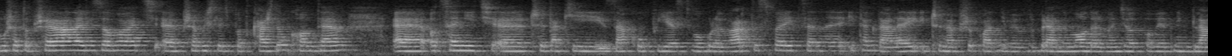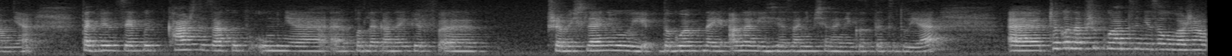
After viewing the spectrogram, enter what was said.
Muszę to przeanalizować, e, przemyśleć pod każdym kątem, e, ocenić, e, czy taki zakup jest w ogóle warty swojej ceny i tak dalej, i czy na przykład, nie wiem, wybrany model będzie odpowiednim dla mnie. Tak więc jakby każdy zakup u mnie e, podlega najpierw e, przemyśleniu i dogłębnej analizie, zanim się na niego zdecyduję. E, Czego na przykład nie zauważam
